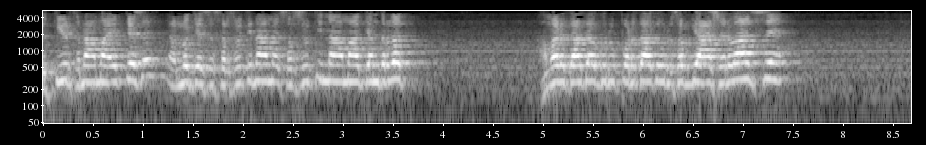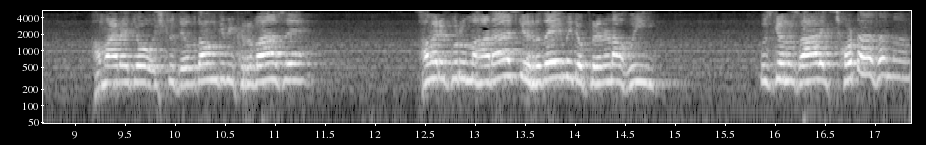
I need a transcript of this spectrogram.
जो तीर्थ नामा एक जैसे, हम लोग जैसे सरस्वती नाम है, सरस्वती नामा के अंतर्गत। हमारे दादा गुरु, परदादा गुरु सबके आशीर्वाद से, हमारे जो इष्ट देवताओं की भी कृपा से, हमारे गुरु महाराज के हृदय में जो प्रेरणा हुई, उसके अनुसार एक छोटा सा नाम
